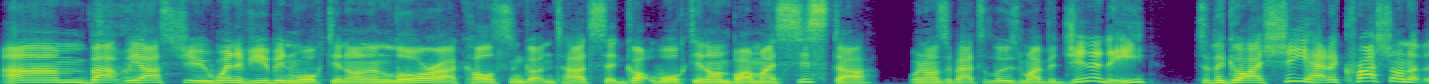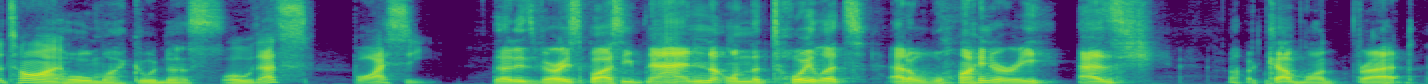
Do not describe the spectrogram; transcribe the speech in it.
Um, but we asked you, when have you been walked in on? And Laura Colson got in touch, said, got walked in on by my sister when I was about to lose my virginity to the guy she had a crush on at the time. Oh my goodness. Oh, that's spicy. That is very spicy. Nan on the toilet at a winery as. She... Oh, come on, Brad.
